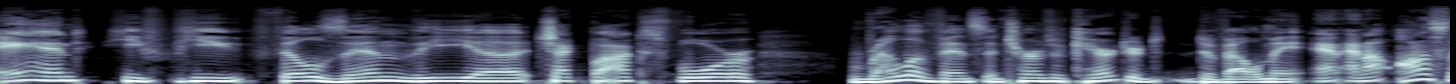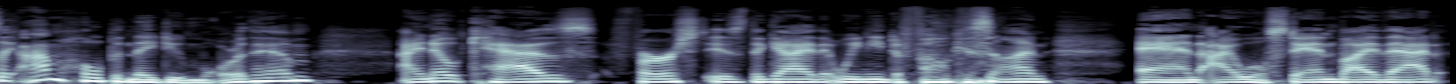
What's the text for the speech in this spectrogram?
and he he fills in the uh, checkbox for relevance in terms of character d- development. And and I, honestly, I'm hoping they do more with him. I know Kaz first is the guy that we need to focus on, and I will stand by that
